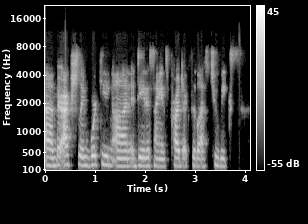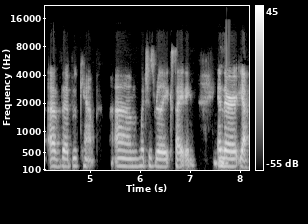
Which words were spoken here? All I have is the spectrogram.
um, they're actually working on a data science project for the last two weeks of the boot camp, um, which is really exciting. And they're yeah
